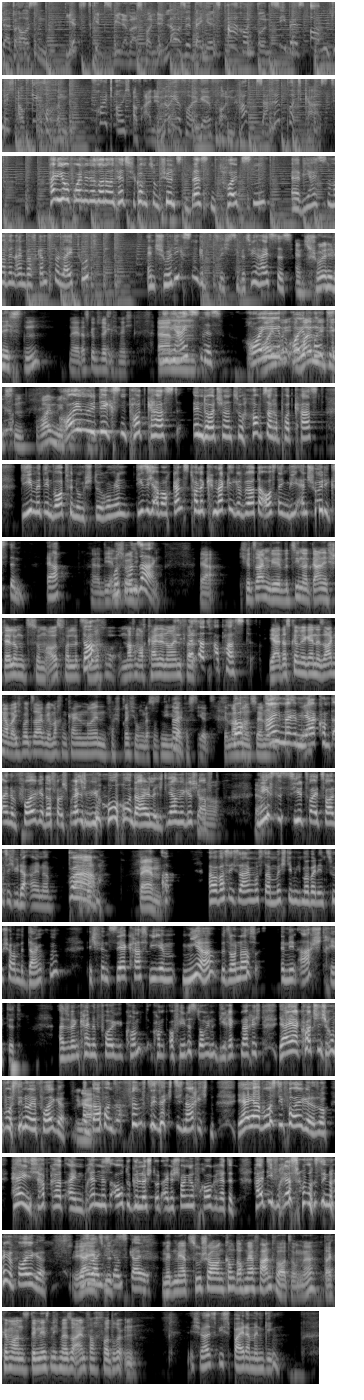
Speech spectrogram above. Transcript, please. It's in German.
da draußen. Jetzt gibt's wieder was von den Lausebengels, Aaron und Siebes ordentlich auf die Ohren. Freut euch auf eine neue Folge von Hauptsache Podcast. Hallo Freunde der Sonne und herzlich willkommen zum schönsten, besten, tollsten. Äh, wie heißt es nochmal, wenn einem was ganz nur leid tut? Entschuldigsten gibt's nicht, Siebes. Wie heißt es? Entschuldigsten? Nee, das gibt's wirklich nicht. Wie, wie Ähm, heißt denn es? Reu, Reumü- Reu- Reumütigsten. Reumütigsten Podcast in Deutschland zu Hauptsache Podcast. Die mit den Wortfindungsstörungen, die sich aber auch ganz tolle, knackige Wörter ausdenken wie entschuldigsten. Ja. Ja, die Muss man sagen. Ja. Ich würde sagen, wir beziehen heute gar nicht Stellung zum Ausfall letzte Doch. Woche und machen auch keine neuen Ver Siebes hat's verpasst. Ja, das können wir gerne sagen, aber ich wollte sagen, wir machen keine neuen Versprechungen, dass das nie wieder Nein. passiert. Wir machen Doch, uns ja einmal im Ja, Jahr kommt eine Folge, das versprechen wir hoch und heilig. Die haben wir geschafft. Genau. Ja. Nächstes Ziel 2020 wieder eine. Bam! Bam. Aber was ich sagen muss, da möchte ich mich mal bei den Zuschauern bedanken. Ich finde es sehr krass, wie ihr mir besonders in den Arsch tretet. Also, wenn keine Folge kommt, kommt auf jede Story eine Direktnachricht. Ja, ja, quatsch nicht rum, wo ist die neue Folge? Ja. Und davon so 50, 60 Nachrichten. Ja, ja, wo ist die Folge? So, hey, ich habe gerade ein brennendes Auto gelöscht und eine schwangere Frau gerettet. Halt die Fresse, wo ist die neue Folge? Ja, das ist eigentlich mit, ganz geil. mit mehr Zuschauern kommt auch mehr Verantwortung, ne? Da können wir uns demnächst nicht mehr so einfach verdrücken. Ich weiß, wie Spider-Man ging.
